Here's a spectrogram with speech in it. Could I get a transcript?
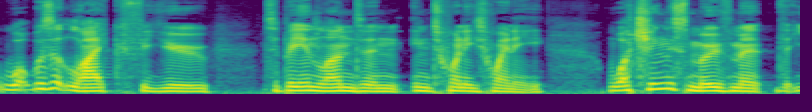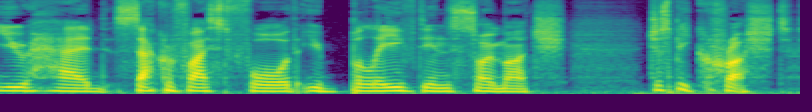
what was it like for you to be in London in 2020, watching this movement that you had sacrificed for, that you believed in so much, just be crushed?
